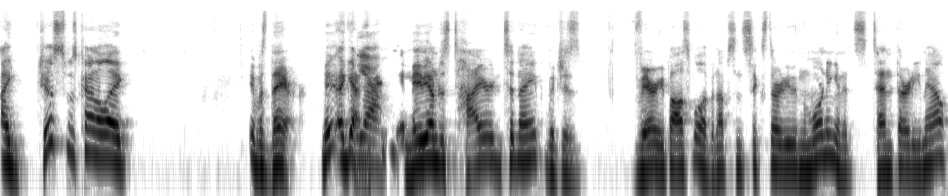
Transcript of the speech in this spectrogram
I just was kind of like, it was there. Maybe, again, Yeah. maybe I'm just tired tonight, which is very possible. I've been up since 6:30 in the morning, and it's 10:30 now.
